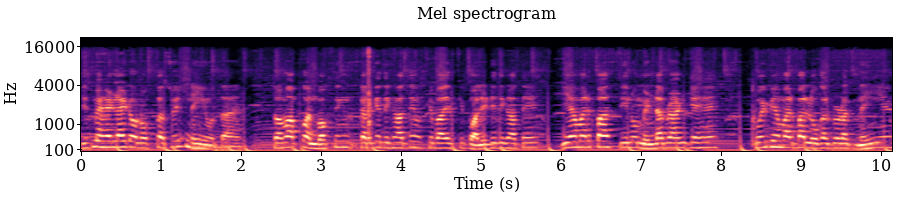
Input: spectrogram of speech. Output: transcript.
जिसमें हेडलाइट ऑन ऑफ़ का स्विच नहीं होता है। तो हम आपको अनबॉक्सिंग करके दिखाते हैं, उसके बाद इसकी क्वालिटी दिखाते हैं। ये हमारे पास तीनों मिंडा ब्रांड के हैं, कोई भी हमारे पास लोकल प्रोडक्ट नहीं है।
